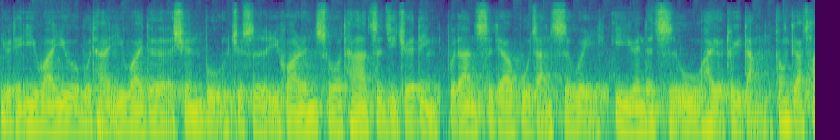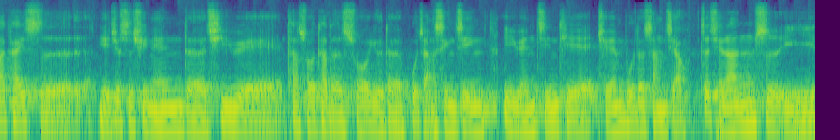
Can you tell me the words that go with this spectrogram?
有点意外又不太意外的宣布，就是易华人说他自己决定，不但辞掉部长职位。议员的职务还有退党。从调查开始，也就是去年的七月，他说他的所有的部长薪金、议员津贴全部都上缴。这显然是以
